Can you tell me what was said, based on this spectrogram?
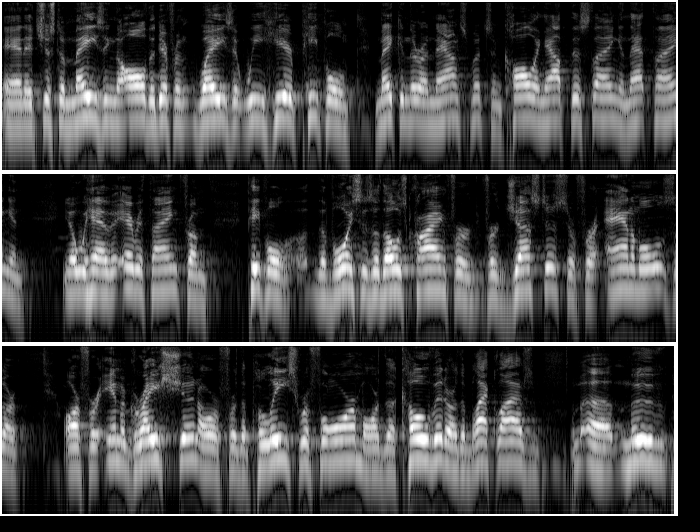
and it's just amazing all the different ways that we hear people making their announcements and calling out this thing and that thing. And, you know, we have everything from people, the voices of those crying for, for justice or for animals or, or for immigration or for the police reform or the COVID or the Black Lives uh, Move,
